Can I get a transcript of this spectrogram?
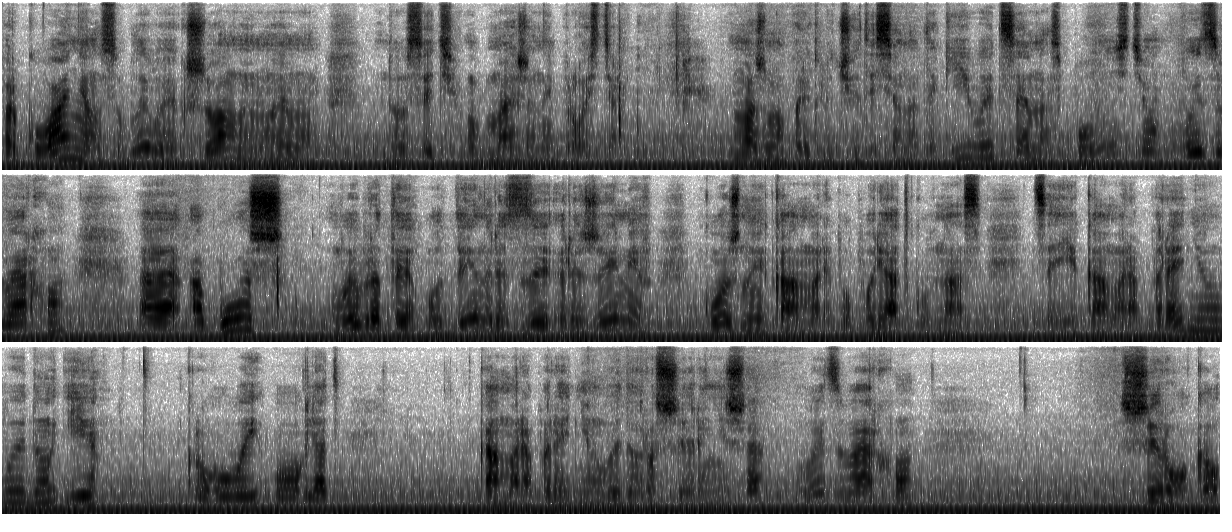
паркування, особливо якщо ми маємо досить обмежений простір. Можемо переключитися на такий вид, це в нас повністю вид зверху. Е, Або ж вибрати один з режимів кожної камери. По порядку в нас це є камера переднього виду і круговий огляд. Камера переднього виду розширеніша, вид зверху. Широко,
